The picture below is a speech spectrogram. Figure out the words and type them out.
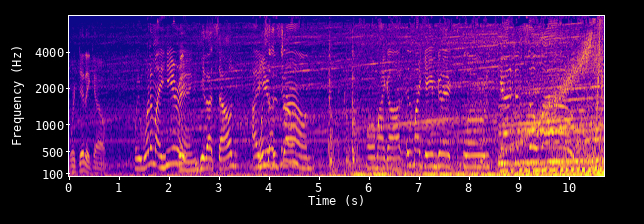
where did it go? Wait, what am I Wait, hearing? you hear that sound? I what's hear that the sound. Oh my god, is my game gonna explode? Catch it so loud!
